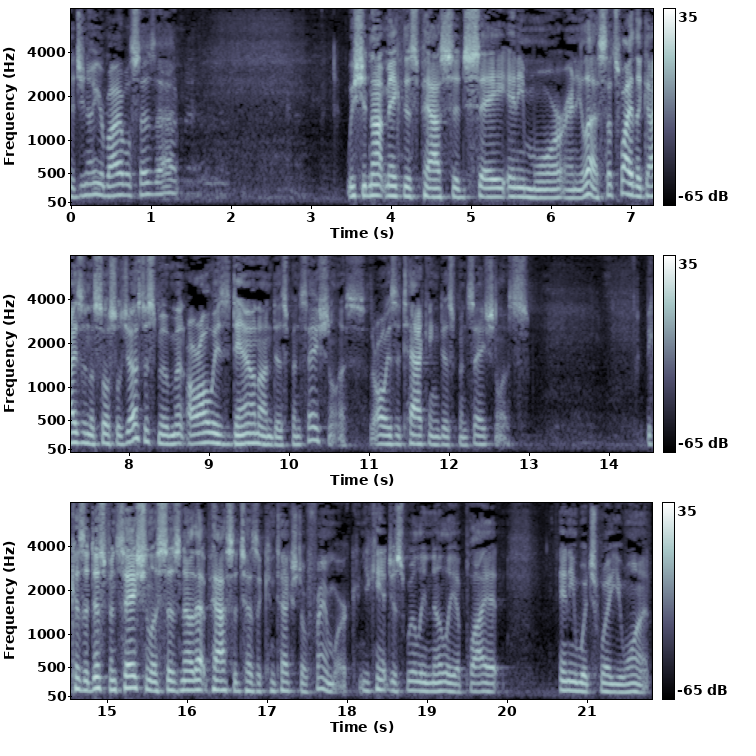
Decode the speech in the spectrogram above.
Did you know your Bible says that? We should not make this passage say any more or any less. That's why the guys in the social justice movement are always down on dispensationalists. They're always attacking dispensationalists. Because a dispensationalist says, no, that passage has a contextual framework. You can't just willy nilly apply it any which way you want.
